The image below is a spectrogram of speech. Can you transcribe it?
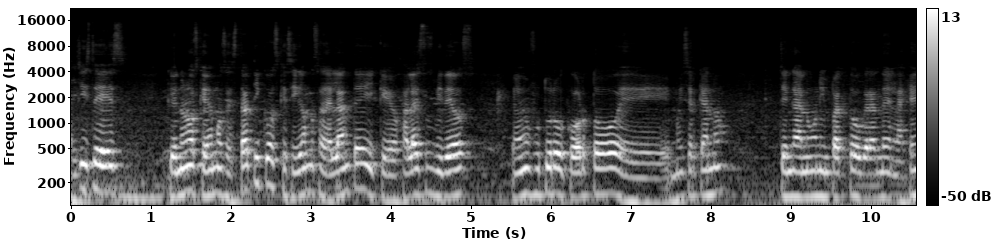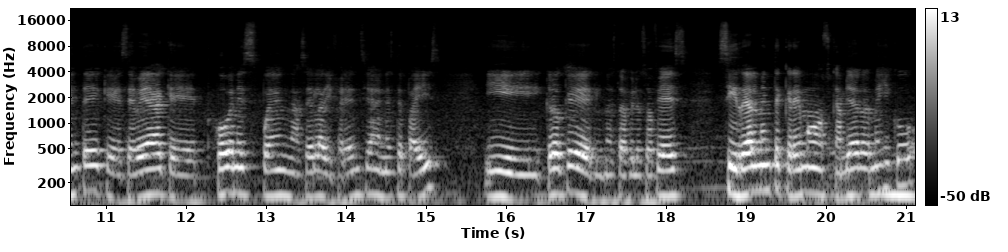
El chiste es que no nos quedemos estáticos, que sigamos adelante y que ojalá estos videos en un futuro corto, eh, muy cercano, tengan un impacto grande en la gente, que se vea que jóvenes pueden hacer la diferencia en este país y creo que nuestra filosofía es si realmente queremos cambiar a México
